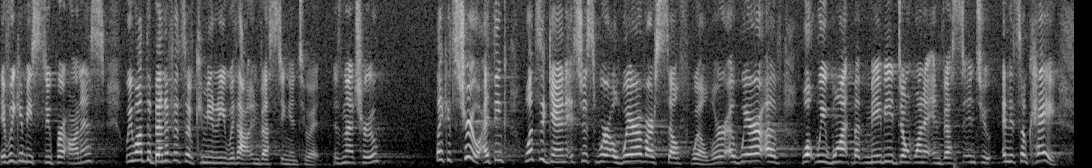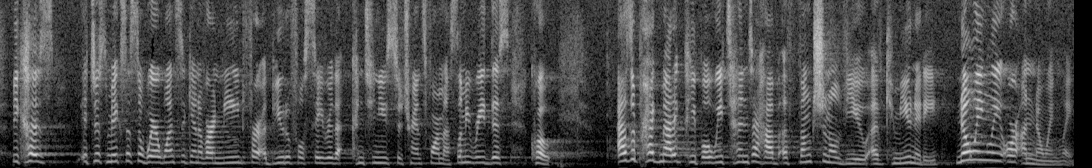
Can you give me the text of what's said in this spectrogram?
If we can be super honest, we want the benefits of community without investing into it. Isn't that true? Like it's true. I think once again, it's just we're aware of our self will. We're aware of what we want, but maybe don't want to invest into. And it's okay because it just makes us aware once again of our need for a beautiful Savior that continues to transform us. Let me read this quote. As a pragmatic people, we tend to have a functional view of community, knowingly or unknowingly.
